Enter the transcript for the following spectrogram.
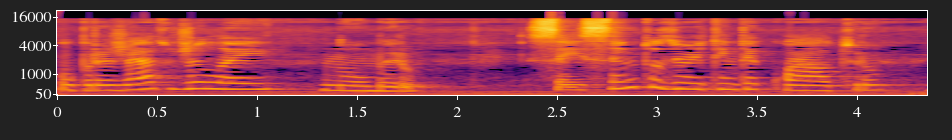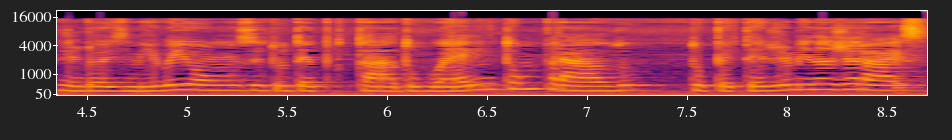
O projeto de lei número 684 de 2011 do deputado Wellington Prado, do PT de Minas Gerais,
